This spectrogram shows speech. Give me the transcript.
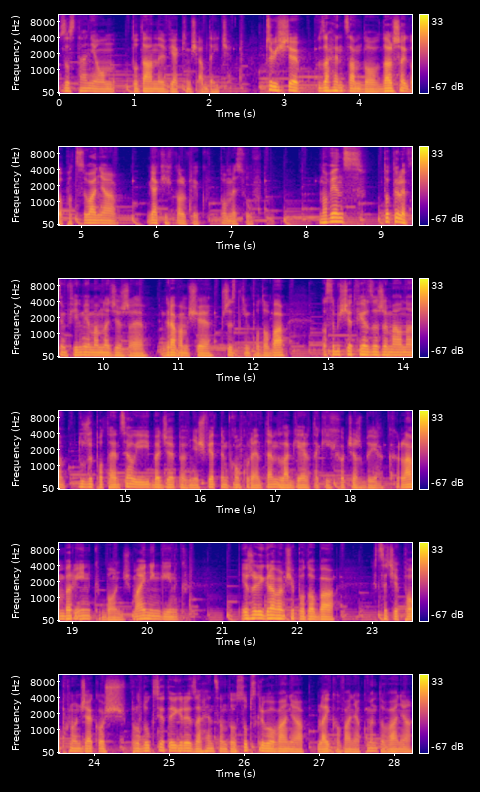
zostanie on dodany w jakimś update'cie. Oczywiście zachęcam do dalszego podsyłania jakichkolwiek pomysłów. No więc to tyle w tym filmie. Mam nadzieję, że gra Wam się wszystkim podoba. Osobiście twierdzę, że ma ona duży potencjał i będzie pewnie świetnym konkurentem dla gier takich chociażby jak Lumber Inc. bądź Mining Inc. Jeżeli gra Wam się podoba, chcecie popchnąć jakoś produkcję tej gry, zachęcam do subskrybowania, lajkowania, komentowania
